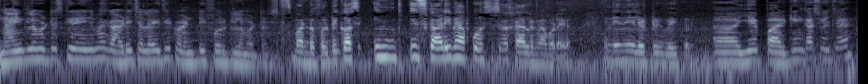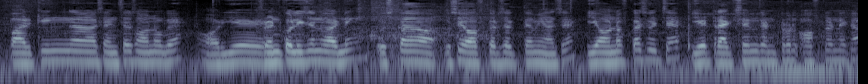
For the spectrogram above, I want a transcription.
नाइन किलोमीटर की रेंज में गाड़ी चलाई थी twenty four kilometre wonderful because in इस गाड़ी में आपको उस चीज़ का ख्याल रखना पड़ेगा इन इन इलेक्ट्रिक व्हीकल ये पार्किंग का स्विच है। पार्किंग सेंसर्स ऑन हो गए और ये फ्रंट कोलिजन वार्निंग उसका उसे ऑफ़ कर सकते हैं हम यहाँ से। ये ऑन ऑफ़ का स्विच है। ये ट्रैक्शन कंट्रोल ऑफ़ करने का।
